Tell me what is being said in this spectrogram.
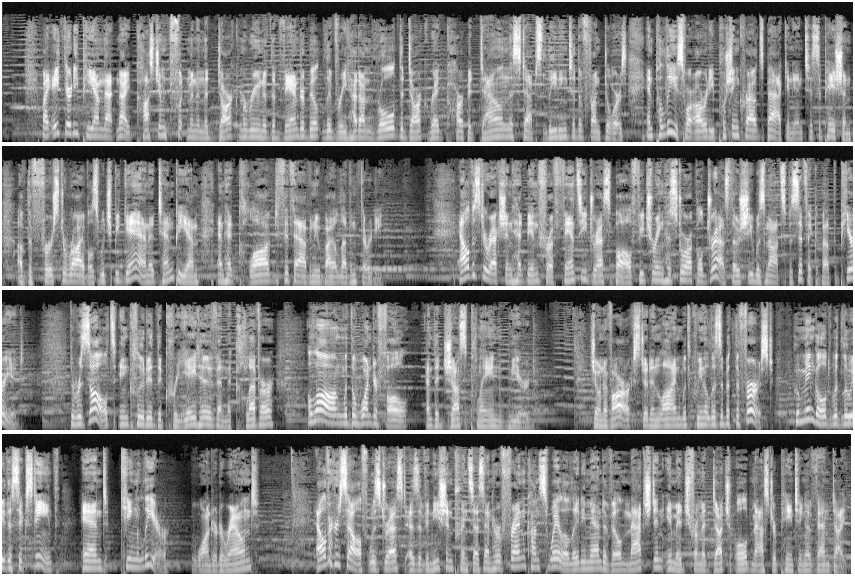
By 8:30 p.m. that night, costumed footmen in the dark maroon of the Vanderbilt livery had unrolled the dark red carpet down the steps leading to the front doors, and police were already pushing crowds back in anticipation of the first arrivals which began at 10 p.m. and had clogged 5th Avenue by 11:30. Alva's direction had been for a fancy dress ball featuring historical dress, though she was not specific about the period. The result included the creative and the clever, along with the wonderful and the just plain weird. Joan of Arc stood in line with Queen Elizabeth I, who mingled with Louis XVI, and King Lear wandered around Alva herself was dressed as a Venetian princess, and her friend Consuelo, Lady Mandeville, matched an image from a Dutch Old Master painting of Van Dyck.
